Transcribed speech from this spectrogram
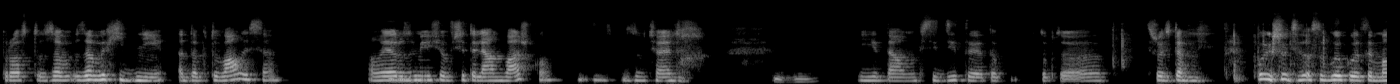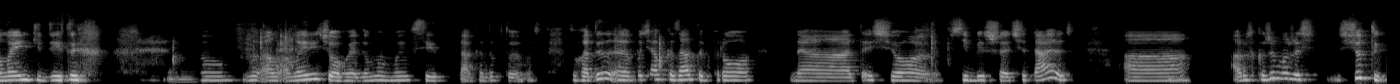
просто за за вихідні адаптувалися. Але я розумію, що вчителям важко, звичайно. І там всі діти, тобто щось там пишуть, особливо коли це маленькі діти. Ну, ну, Але але нічого, я думаю, ми всі так адаптуємось. Слухай, ти е, почав казати про те, що всі більше читають. А А розкажи, може, що ти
